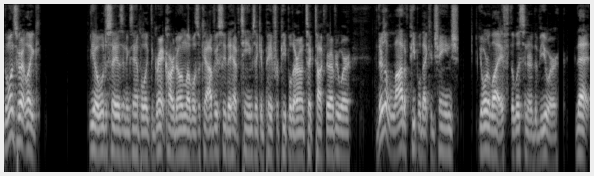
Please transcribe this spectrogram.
the ones who are like, you know, we'll just say as an example, like the Grant Cardone levels. Okay, obviously they have teams; they can pay for people. They're on TikTok. They're everywhere. There's a lot of people that could change your life, the listener, the viewer, that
